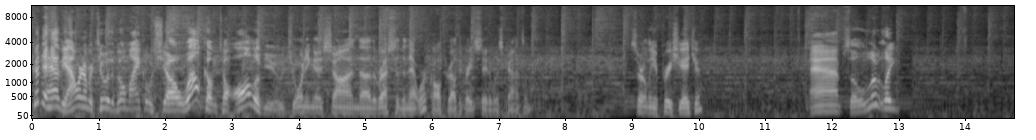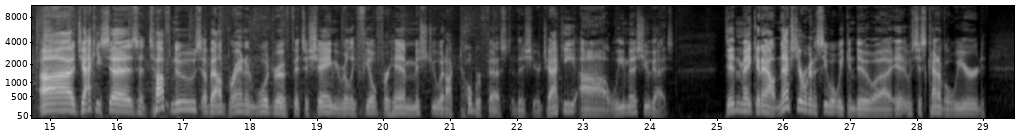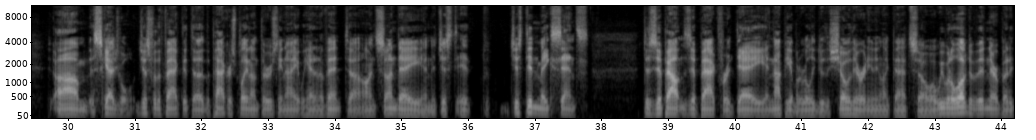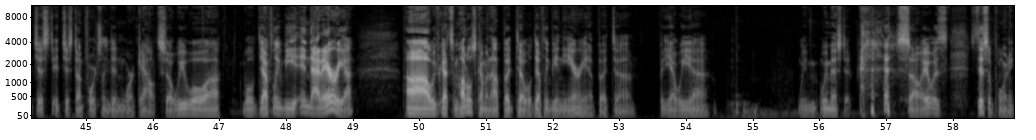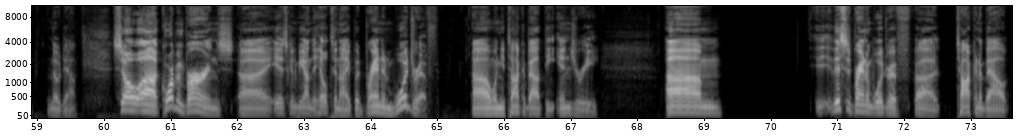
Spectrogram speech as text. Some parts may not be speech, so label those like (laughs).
Good to have you. Hour number two of the Bill Michaels Show. Welcome to all of you joining us on uh, the rest of the network, all throughout the great state of Wisconsin. Certainly appreciate you. Absolutely. Uh, Jackie says, tough news about Brandon Woodruff. It's a shame. You really feel for him. Missed you at Oktoberfest this year. Jackie, uh, we miss you guys. Didn't make it out. Next year, we're going to see what we can do. Uh, it was just kind of a weird um, schedule, just for the fact that the the Packers played on Thursday night. We had an event uh, on Sunday, and it just it just didn't make sense to zip out and zip back for a day and not be able to really do the show there or anything like that. So uh, we would have loved to have been there, but it just it just unfortunately didn't work out. So we will uh, will definitely be in that area. Uh, we've got some huddles coming up, but uh, we'll definitely be in the area. But uh, but yeah, we uh, we we missed it. (laughs) so it was disappointing, no doubt. So uh, Corbin Burnes uh, is going to be on the hill tonight, but Brandon Woodruff, uh, when you talk about the injury, um, this is Brandon Woodruff uh, talking about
